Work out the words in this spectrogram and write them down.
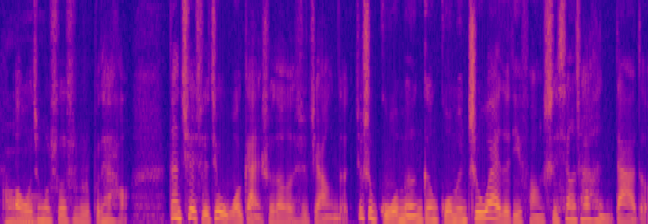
哦。我这么说是不是不太好？但确实，就我感受到的是这样的，就是国门跟国门之外的地方是相差很大的。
